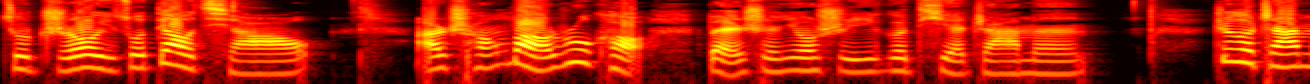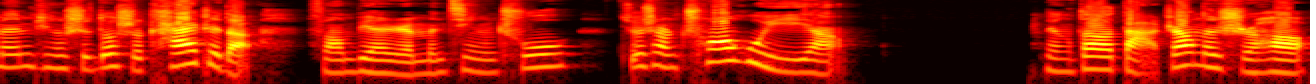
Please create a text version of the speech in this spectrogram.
就只有一座吊桥，而城堡入口本身又是一个铁闸门。这个闸门平时都是开着的，方便人们进出。就像窗户一样，等到打仗的时候，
